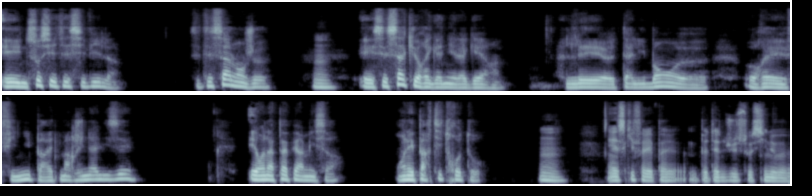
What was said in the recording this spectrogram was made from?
et une société civile. C'était ça l'enjeu. Hmm. Et c'est ça qui aurait gagné la guerre. Les euh, talibans euh, auraient fini par être marginalisés. Et on n'a pas permis ça. On est parti trop tôt. Et Est-ce qu'il fallait pas peut-être juste aussi ne-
